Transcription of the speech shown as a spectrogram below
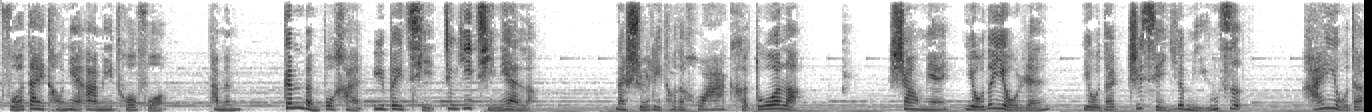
佛带头念阿弥陀佛，他们根本不喊预备起，就一起念了。那水里头的花可多了，上面有的有人，有的只写一个名字。还有的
